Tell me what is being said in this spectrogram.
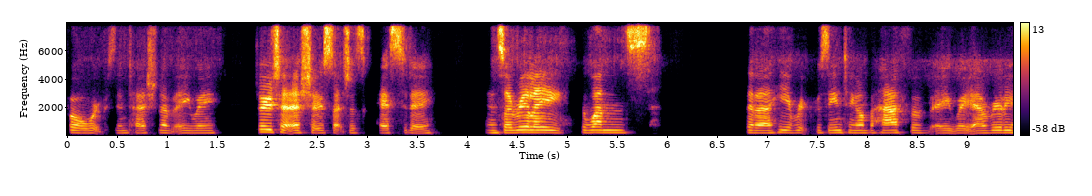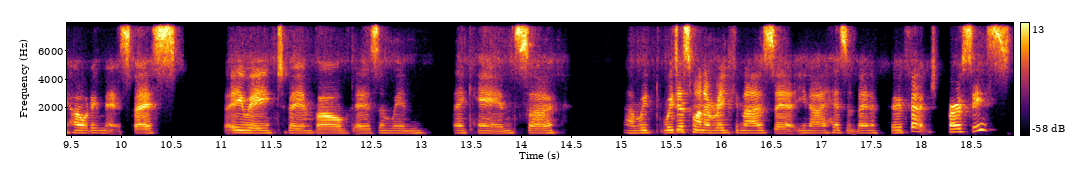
full representation of iwi due to issues such as capacity. And so really the ones that are here representing on behalf of iwi are really holding that space for iwi to be involved as and when they can. So um, we, we just want to recognise that, you know, it hasn't been a perfect process,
